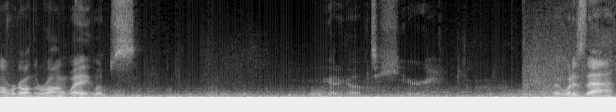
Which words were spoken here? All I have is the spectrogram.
Oh, we're going the wrong way. Whoops. We gotta go up to here. Wait, what is that?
